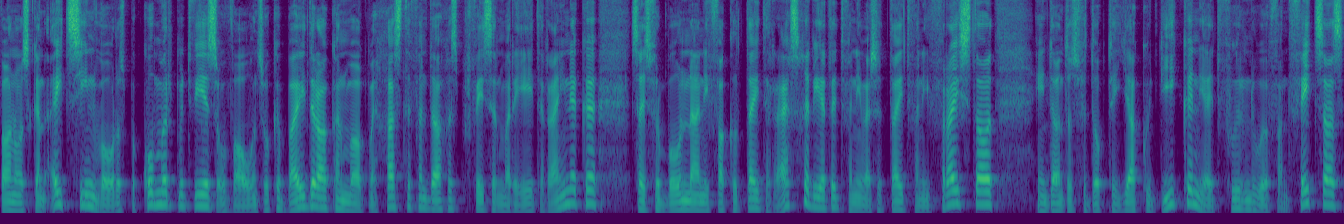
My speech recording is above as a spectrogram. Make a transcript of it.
waarna ons kan uitsien, waar ons bekommerd moet wees of waar ons ook 'n bydrae kan maak. My gaste vandag is professor Mariet Reyneke. Sy is verbonde aan die fakulteit regsgeleerdheid van die Universiteit van die Vrystaat en dan het ons vir Dr. Jaco Deeken, die uitvoerende hoof van FETSAS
